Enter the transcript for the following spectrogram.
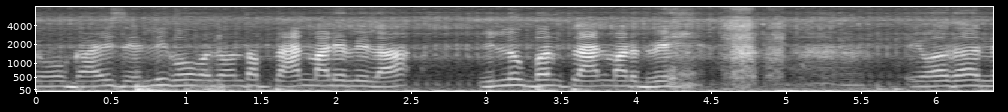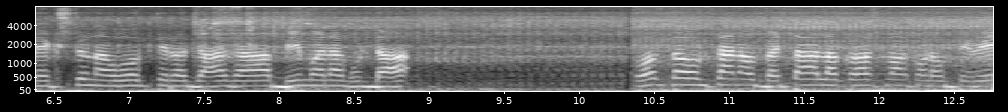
ಸೊ ಗಾಯ್ಸ್ ಎಲ್ಲಿಗೆ ಹೋಗೋದು ಅಂತ ಪ್ಲ್ಯಾನ್ ಮಾಡಿರಲಿಲ್ಲ. ಇಲ್ಲಿಗೆ ಬಂದು ಪ್ಲ್ಯಾನ್ ಮಾಡಿದ್ವಿ. ಇವಾಗ ನೆಕ್ಸ್ಟ್ ನಾವು ಹೋಗ್ತಿರೋ ಜಾಗ ಭೀಮನ ಗುಡ್ಡ ಹೋಗ್ತಾ ಹೋಗ್ತಾ ನಾವು ಬೆಟ್ಟ ಎಲ್ಲ ಕ್ರಾಸ್ ಮಾಡ್ಕೊಂಡು ಹೋಗ್ತೀವಿ.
